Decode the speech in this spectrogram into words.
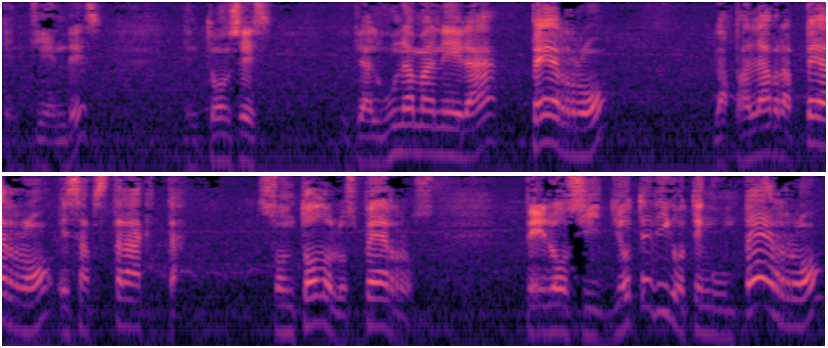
¿entiendes? Entonces, de alguna manera, perro, la palabra perro es abstracta, son todos los perros. Pero si yo te digo tengo un perro,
